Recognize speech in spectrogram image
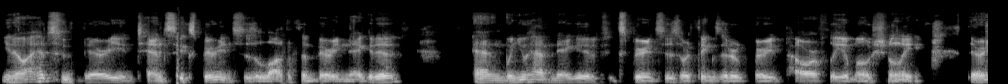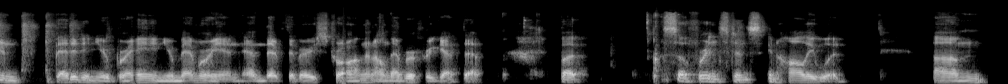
you know i had some very intense experiences a lot of them very negative. And when you have negative experiences or things that are very powerfully emotionally, they're embedded in your brain and your memory, and, and they're, they're very strong, and I'll never forget them. But so, for instance, in Hollywood, um,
